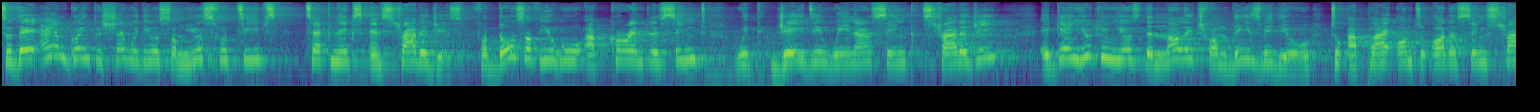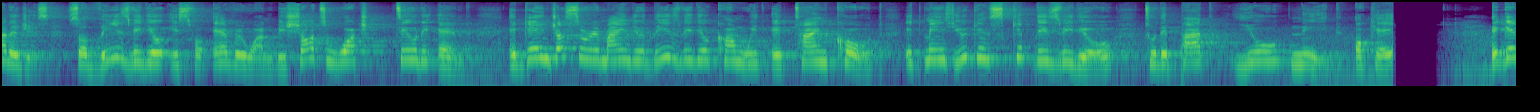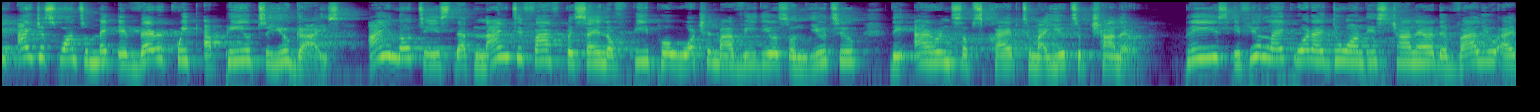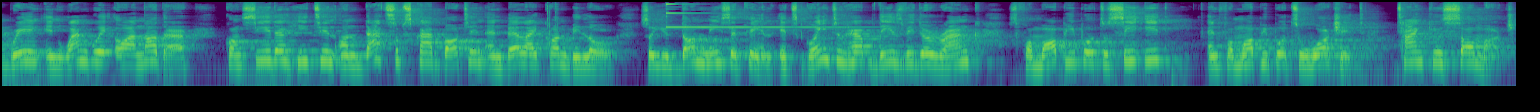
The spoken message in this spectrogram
Today I am going to share with you some useful tips, techniques and strategies for those of you who are currently synced with JD Winner Sync strategy. Again, you can use the knowledge from this video to apply onto other sync strategies. So this video is for everyone. Be sure to watch till the end. Again, just to remind you, this video come with a time code. It means you can skip this video to the part you need, okay? Again, I just want to make a very quick appeal to you guys. I noticed that 95% of people watching my videos on YouTube, they aren't subscribed to my YouTube channel. Please, if you like what I do on this channel, the value I bring in one way or another, consider hitting on that subscribe button and bell icon below so you don't miss a thing. It's going to help this video rank for more people to see it and for more people to watch it. Thank you so much.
